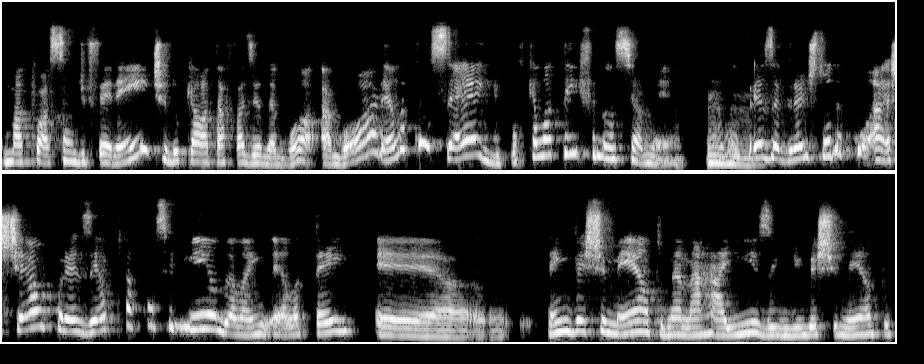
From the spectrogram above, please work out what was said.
uma atuação diferente do que ela está fazendo agora, ela consegue, porque ela tem financiamento. Uhum. Uma empresa grande toda. A Shell, por exemplo, está conseguindo, ela, ela tem, é, tem investimento né, na raiz, de investimento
